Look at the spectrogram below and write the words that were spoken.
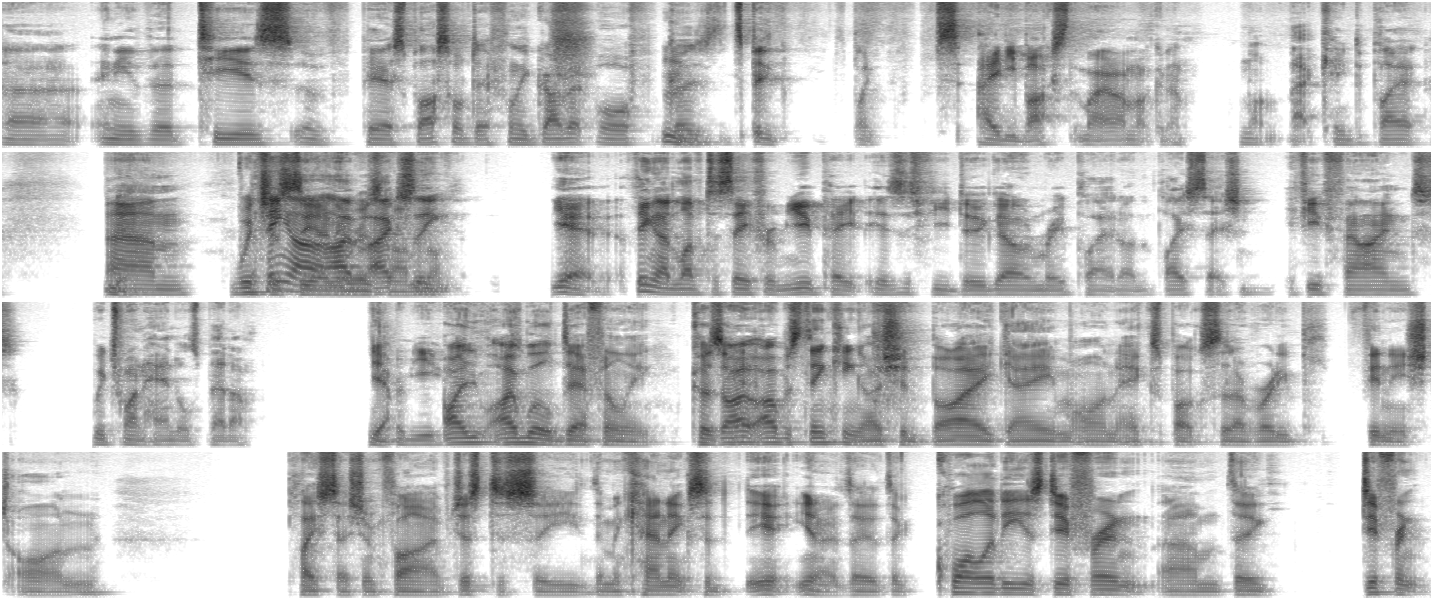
uh, any of the tiers of PS Plus, I'll definitely grab it. Or if it Hmm. goes, it's been like eighty bucks at the moment. I'm not gonna, I'm not that keen to play it. Yeah. Um, Which is the I- only I reason. Actually. Yeah, the thing I'd love to see from you, Pete, is if you do go and replay it on the PlayStation, if you find which one handles better. Yeah. I, I will definitely because I, I was thinking I should buy a game on Xbox that I've already p- finished on PlayStation Five just to see the mechanics. Of, you know, the the quality is different. Um, the different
